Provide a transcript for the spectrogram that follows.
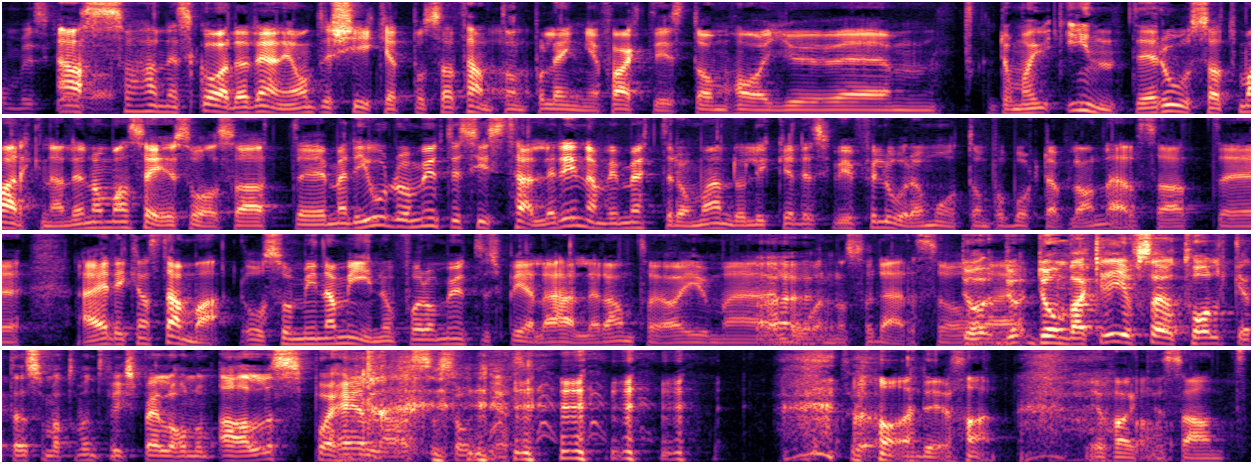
Om vi ska alltså han är skadad än. Jag har inte kikat på Southampton ja. på länge faktiskt. De har ju... Ehm, de har ju inte rosat marknaden om man säger så. så att, eh, men det gjorde de ju inte sist heller innan vi mötte dem. Ändå lyckades vi förlora mot dem på bortaplan där. Så att... Eh, nej det kan stämma. Och så Minamino får de ju inte spela heller antar jag. I och med nej. lån och sådär. Så, de, de, de verkar i och för sig ha tolkat det som att de inte fick spela honom alls på hela säsongen. ja det var Det är faktiskt ja. sant.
